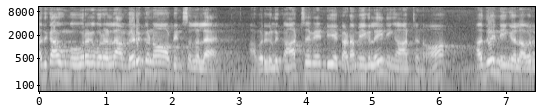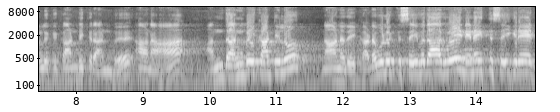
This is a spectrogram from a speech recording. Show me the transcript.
அதுக்காக உங்கள் உறவுகளெல்லாம் வெறுக்கணும் அப்படின்னு சொல்லலை. அவர்களுக்கு ஆற்ற வேண்டிய கடமைகளை நீங்கள் ஆற்றணும். அது நீங்கள் அவர்களுக்கு காண்பிக்கிற அன்பு. ஆனால் அந்த அன்பை காட்டிலும் நான் அதை கடவுளுக்கு செய்வதாகவே நினைத்து செய்கிறேன்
